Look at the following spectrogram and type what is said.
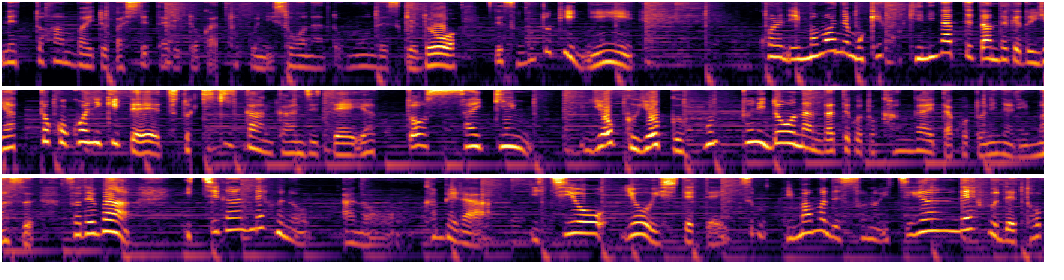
ネット販売とかしてたりとか特にそうなと思うんですけどでその時にこれ、ね、今までも結構気になってたんだけどやっとここに来てちょっと危機感感じてやっと最近よくよく本当にどうなんだってことを考えたことになります。それは一眼レフのあのカメラ一応用意してていつも今までその一眼レフで撮っ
